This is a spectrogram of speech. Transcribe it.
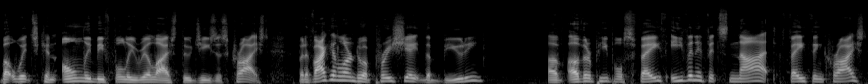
but which can only be fully realized through Jesus Christ. But if I can learn to appreciate the beauty of other people's faith, even if it's not faith in Christ,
